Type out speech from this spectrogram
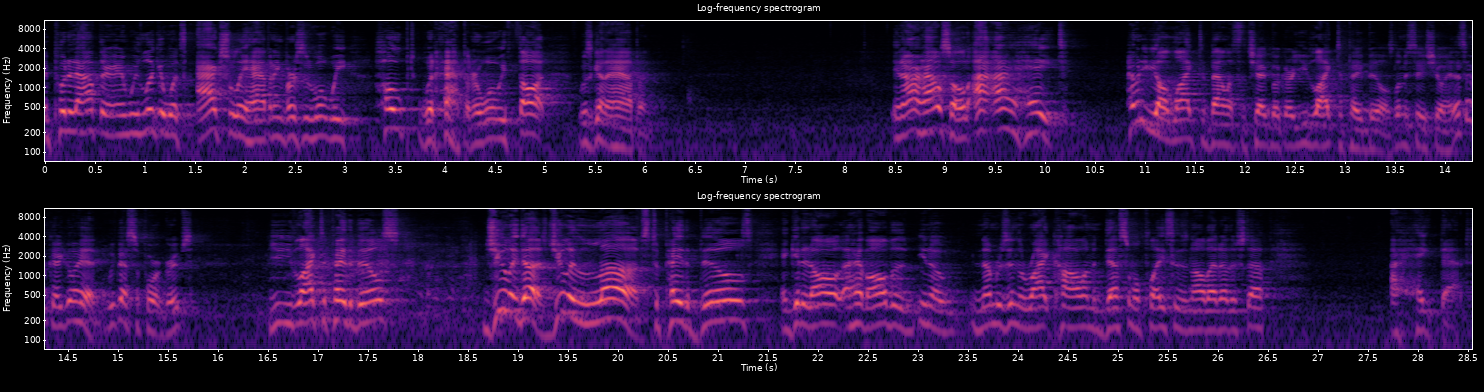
and put it out there, and we look at what's actually happening versus what we hoped would happen or what we thought was going to happen. In our household, I, I hate. How many of y'all like to balance the checkbook or you like to pay bills? Let me see a show of hands. That's okay, go ahead. We've got support groups. You, you like to pay the bills? Julie does. Julie loves to pay the bills and get it all, have all the, you know, numbers in the right column and decimal places and all that other stuff. I hate that.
